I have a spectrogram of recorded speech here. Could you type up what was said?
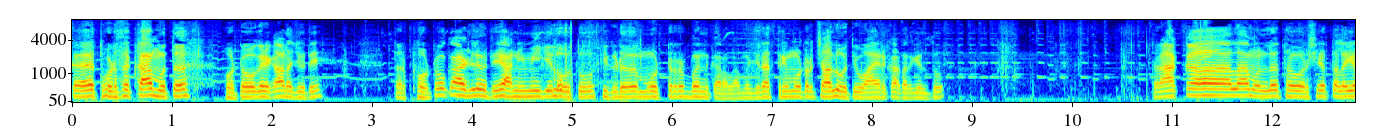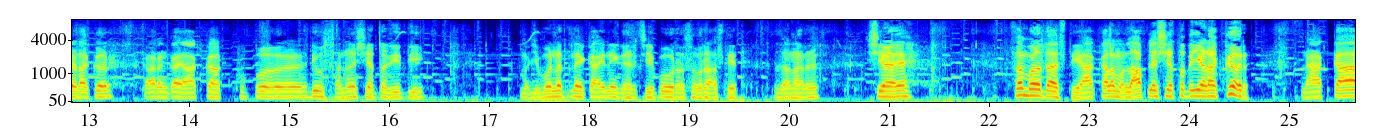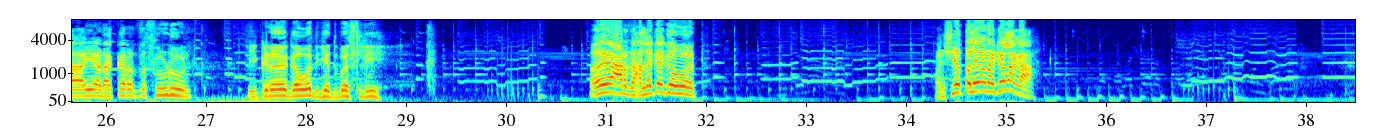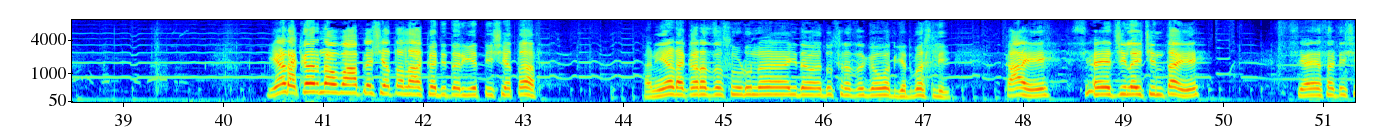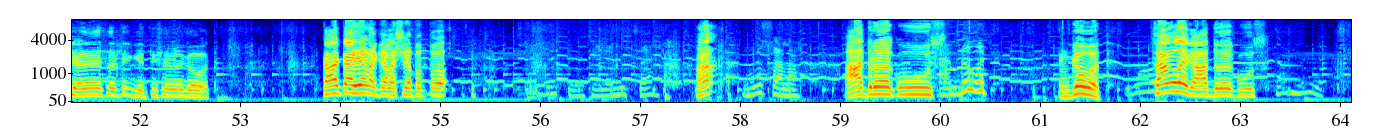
काय थोडंसं काम होतं फोटो वगैरे काढायचे होते. तर फोटो काढले होते आणि मी गेलो होतो तिकडं मोटर बंद करायला. म्हणजे रात्री मोटर चालू होती वायर काढत गेलतो. तर अक्काला म्हणलं थवर शेताला येडा कर कारण काय अक्का खूप दिवसानं शेतात येते. म्हणजे बनत नाही काय नाही घरची पोरं सोरं असतात जाणारं. शेळ्या सांभाळत असते. अक्काला म्हणलं आपल्या शेतात येडा कर. ना अक्का येडा करायचं सोडून इकडं गवत घेत बसली. अय यार झालं का गवत? आणि शेताला येडा गेला का? येडा कर ना बाबा आपल्या शेताला कधीतरी येते शेतात. आणि येडा करायचं सोडून इथं दुसऱ्याचं गवत घेत बसली. काय आहे शेळ्याची लय चिंता आहे. शेळ्यासाठी शेळ्यासाठी घेते सगळं गवत. काय काय येडा केला शेतात तो? हा? अद्रक ऊस. गवत. गवत. चांगलं आहे का अद्रक ऊस?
